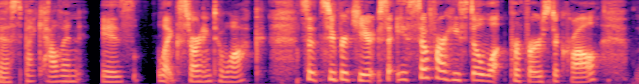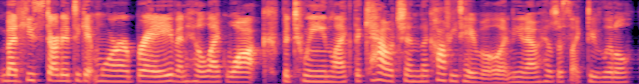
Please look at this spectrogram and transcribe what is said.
this, but Calvin is like starting to walk. So it's super cute. So, so far he still prefers to crawl, but he's started to get more brave and he'll like walk between like the couch and the coffee table and you know, he'll just like do little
